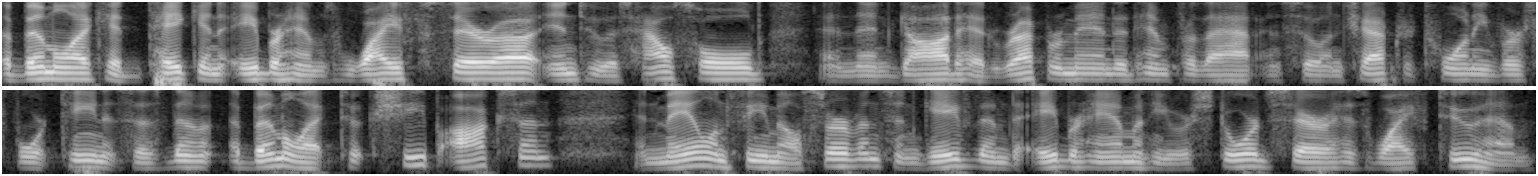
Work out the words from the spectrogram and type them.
Abimelech had taken Abraham's wife Sarah into his household, and then God had reprimanded him for that. And so in chapter 20, verse 14, it says, Then Abimelech took sheep, oxen, and male and female servants, and gave them to Abraham, and he restored Sarah his wife to him.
